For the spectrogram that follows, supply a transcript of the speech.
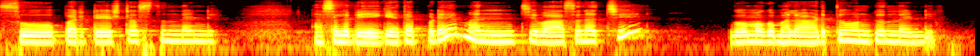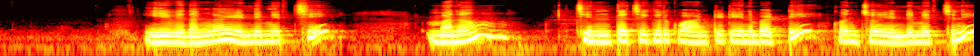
సూపర్ టేస్ట్ వస్తుందండి. అసలు వేగేటప్పుడే మంచి వాసన వచ్చి గుమగుమలాడుతూ ఉంటుందండి. ఈ విధంగా ఎండుమిర్చి మనం చింత చిగురు క్వాంటిటీని బట్టి కొంచెం ఎండుమిర్చిని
